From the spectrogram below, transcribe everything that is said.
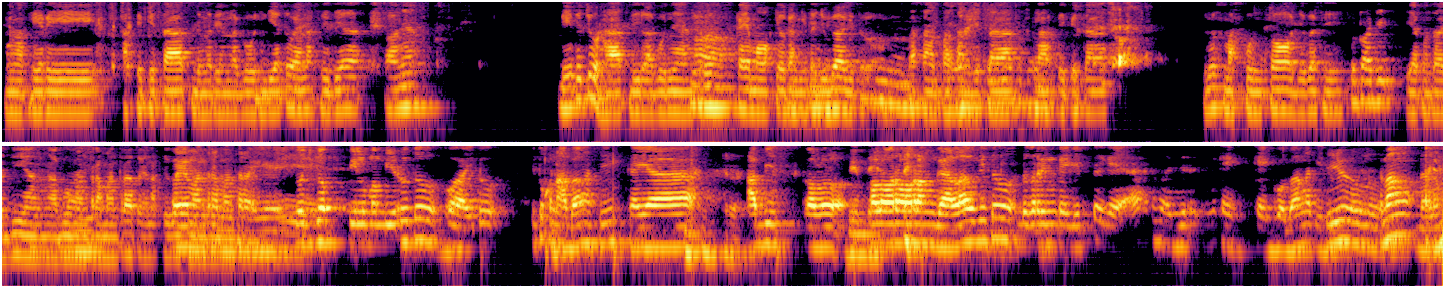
mengakhiri aktivitas dengerin lagu Hindia tuh enak sih dia. Soalnya dia itu curhat di lagunya terus kayak mewakilkan kita juga gitu loh. Hmm. perasaan-perasaan kita setelah aktivitas terus Mas Kunto juga sih. Kunto Aji. Ya Kunto Aji yang album mantra-mantra tuh enak juga Oh ya sih mantra-mantra iya. Gue juga pilu membiru tuh wah itu itu kena banget sih. Kayak abis kalau kalau orang-orang galau gitu dengerin kayak gitu tuh kayak ah anjir ini kayak kayak gue banget gitu. iya Emang dalam.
